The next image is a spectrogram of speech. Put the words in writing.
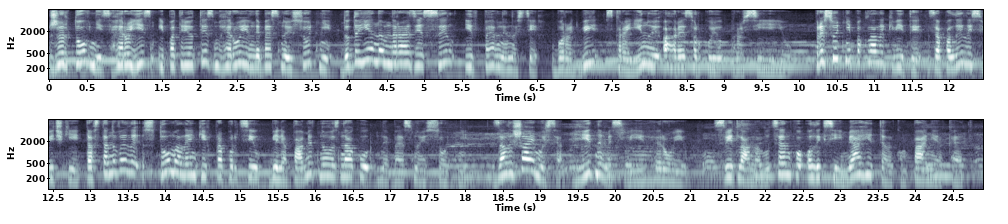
Жертовність, героїзм і патріотизм героїв Небесної Сотні додає нам наразі сил і впевненості в боротьбі з країною-агресоркою Росією. Присутні поклали квіти, запалили свічки та встановили 100 маленьких прапорців біля пам'ятного знаку Небесної Сотні. Залишаємося гідними своїх героїв. Світлана Луценко, Олексій Мягі, телекомпанія КЕТ.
